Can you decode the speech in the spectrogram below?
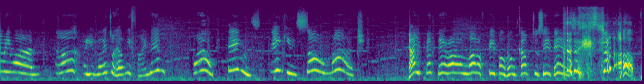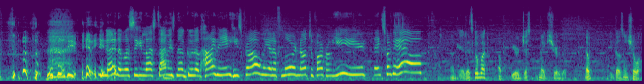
everyone. Ah, are you going to help me find them? Wow, thanks. Thank you so much. I bet there are a lot of people who'll come to see this. Shut up! you the idiot. guy that was singing last time is not good at hiding. He's probably on a floor not too far from here. Thanks for the help. okay, let's go back up here just to make sure that. Nope, he doesn't show up.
